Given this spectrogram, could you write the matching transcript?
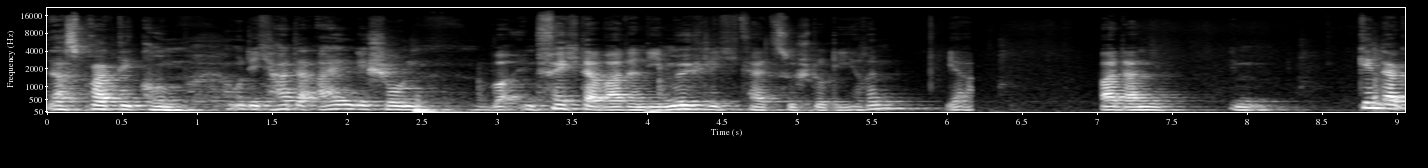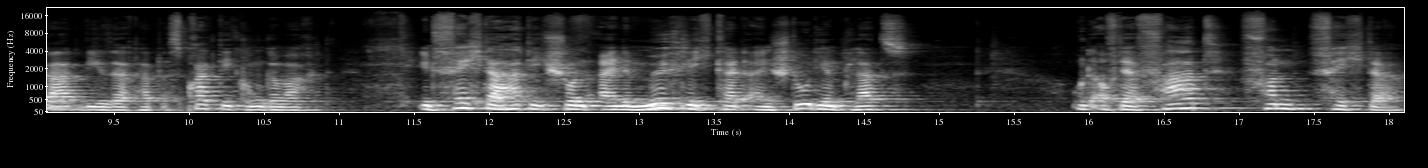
das Praktikum. Und ich hatte eigentlich schon, in Fechter war dann die Möglichkeit zu studieren. Ja, war dann im Kindergarten, wie gesagt, habe das Praktikum gemacht. In Fechter hatte ich schon eine Möglichkeit, einen Studienplatz. Und auf der Fahrt von Fechter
